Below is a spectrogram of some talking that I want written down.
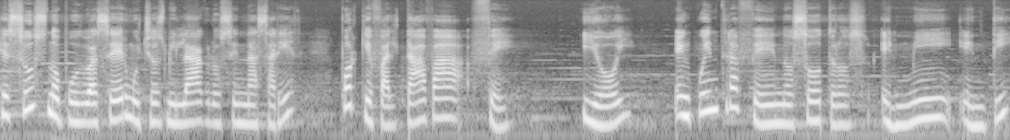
Jesús no pudo hacer muchos milagros en Nazaret porque faltaba fe. Y hoy encuentra fe en nosotros, en mí, en ti.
